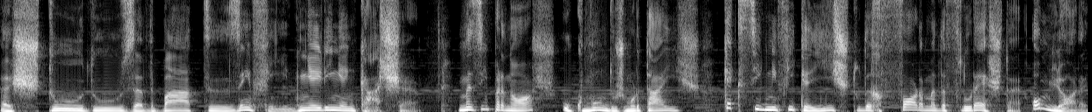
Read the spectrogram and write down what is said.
a estudos, a debates, enfim, dinheirinho em caixa. Mas e para nós, o comum dos mortais, o que é que significa isto da reforma da floresta? Ou melhor,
